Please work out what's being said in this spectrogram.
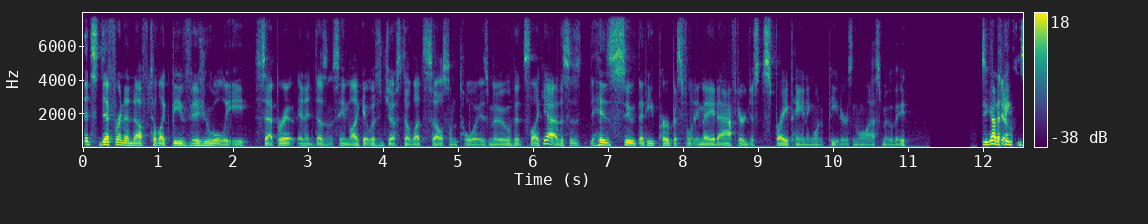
It's different enough to like be visually separate, and it doesn't seem like it was just a let's sell some toys move. It's like, yeah, this is his suit that he purposefully made after just spray painting one of Peter's in the last movie. You got to Yeah. think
